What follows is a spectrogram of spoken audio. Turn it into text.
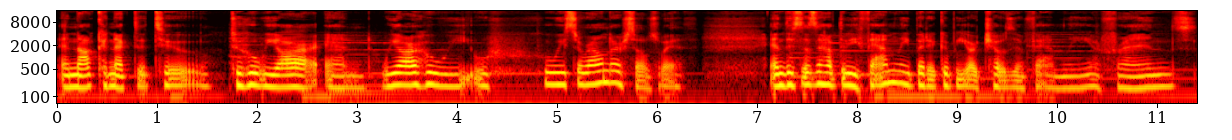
and not connected to to who we are and we are who we who we surround ourselves with. And this doesn't have to be family, but it could be our chosen family, our friends.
